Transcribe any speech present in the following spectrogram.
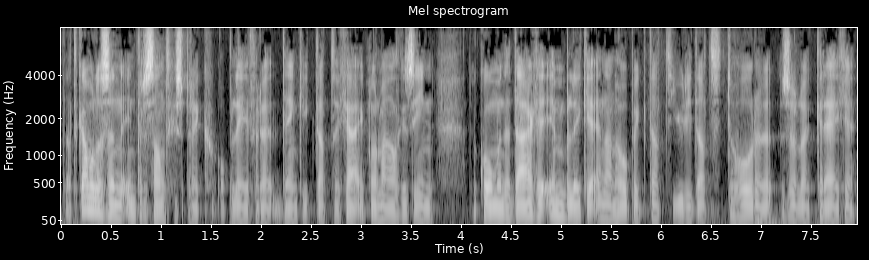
Dat kan wel eens een interessant gesprek opleveren, denk ik. Dat ga ik normaal gezien de komende dagen inblikken en dan hoop ik dat jullie dat te horen zullen krijgen.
